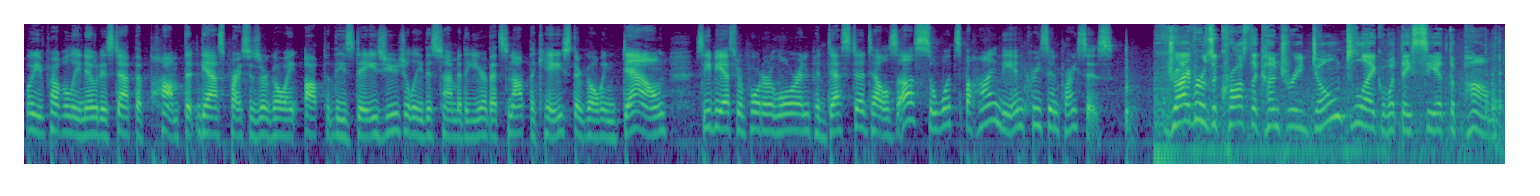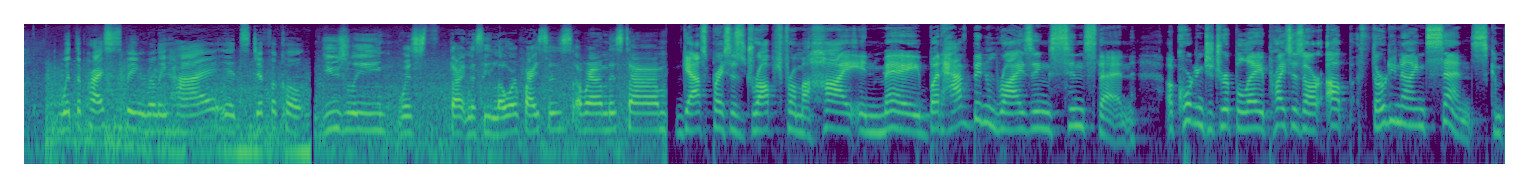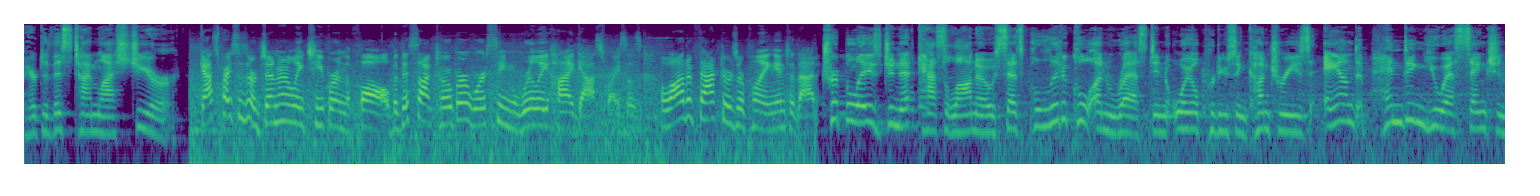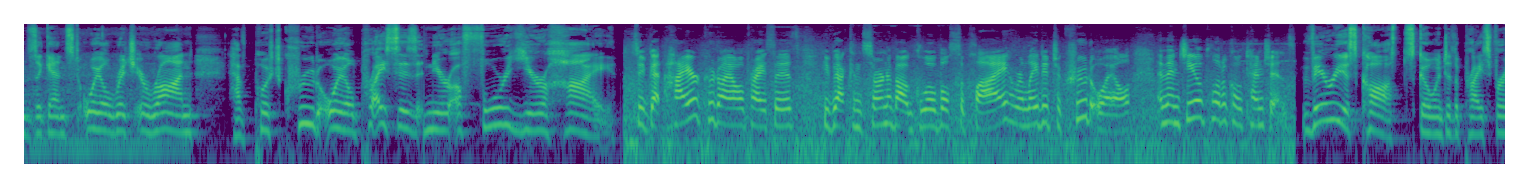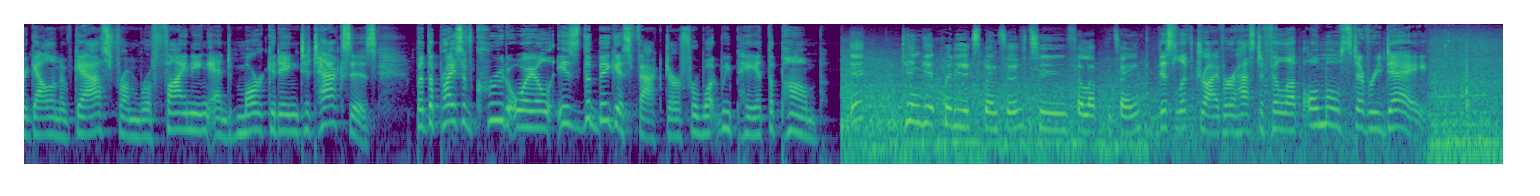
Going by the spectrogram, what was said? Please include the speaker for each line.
Speaker 1: Well, you've probably noticed at the pump that gas prices are going up these days. Usually this time of the year, that's not the case. They're going down. CBS reporter Lauren Podesta tells us what's behind the increase in prices.
Speaker 2: Drivers across the country don't like what they see at the pump.
Speaker 3: With the prices being really high, it's difficult. Usually, we're starting to see lower prices around this time.
Speaker 2: Gas prices dropped from a high in May, but have been rising since then. According to AAA, prices are up 39 cents compared to this time last year.
Speaker 4: Gas prices are generally cheaper in the fall, but this October we're seeing really high gas prices. A lot of factors are playing into that.
Speaker 2: AAA's Jeanette Casselano says political unrest in oil producing countries and pending U.S. sanctions against oil rich Iran have pushed crude oil prices near a four year high.
Speaker 4: So you've got higher crude oil prices, you've got concern about global supply related to crude oil, and then geopolitical tensions.
Speaker 2: Various costs go into the price for a gallon of gas, from refining and marketing to taxes. But the price of crude oil is the biggest factor for what we pay at the pump.
Speaker 3: It can get pretty expensive to fill up the tank.
Speaker 2: This Lyft driver has to fill up almost every day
